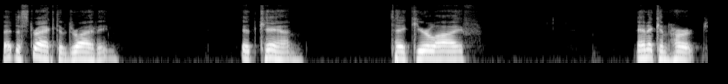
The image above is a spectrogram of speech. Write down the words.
that distractive driving, it can take your life and it can hurt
